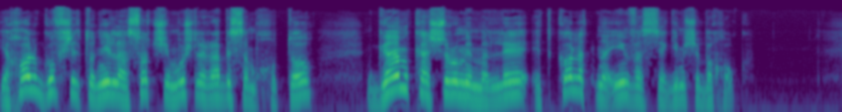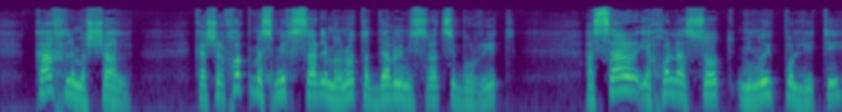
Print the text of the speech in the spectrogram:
יכול גוף שלטוני לעשות שימוש לרע בסמכותו, גם כאשר הוא ממלא את כל התנאים והסייגים שבחוק. כך, למשל, כאשר חוק מסמיך שר למנות אדם למשרה ציבורית, השר יכול לעשות מינוי פוליטי,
